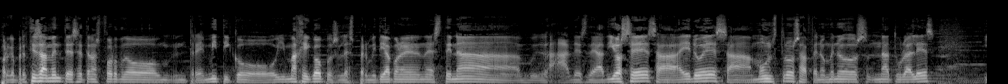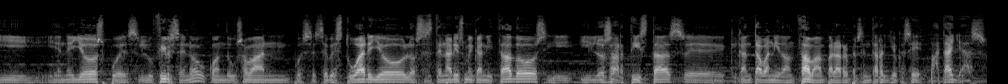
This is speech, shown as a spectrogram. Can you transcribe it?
porque precisamente ese trasfondo entre mítico y mágico pues les permitía poner en escena pues, desde a dioses, a héroes, a monstruos, a fenómenos naturales y, en ellos pues lucirse, ¿no? Cuando usaban pues ese vestuario, los escenarios mecanizados y, los artistas eh, que cantaban y danzaban para representar, yo qué sé, batallas.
